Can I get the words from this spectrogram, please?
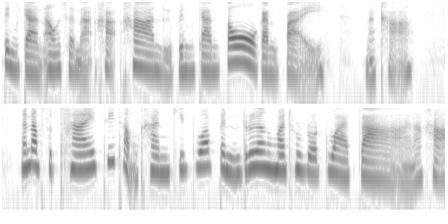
เป็นการเอาชนะขะคานหรือเป็นการโต้กันไปนะคะอันดับสุดท้ายที่สำคัญคิดว่าเป็นเรื่องมัทุรสวาจานะคะ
